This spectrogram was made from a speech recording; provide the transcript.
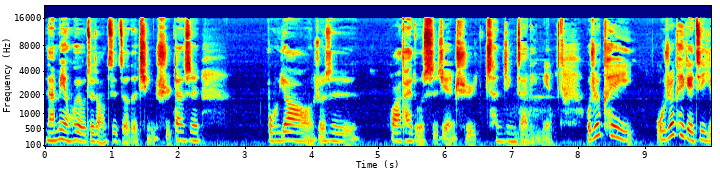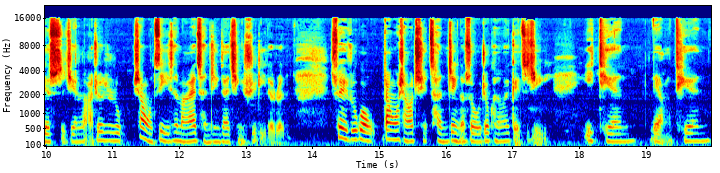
难免会有这种自责的情绪，但是不要就是花太多时间去沉浸在里面。我觉得可以，我觉得可以给自己一个时间啦。就是如像我自己是蛮爱沉浸在情绪里的人，所以如果当我想要沉沉浸的时候，我就可能会给自己一天、两天。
